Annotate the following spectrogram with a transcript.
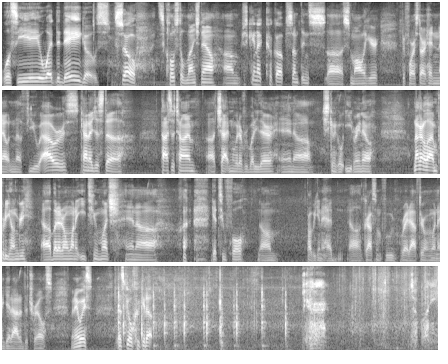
we'll see what the day goes. So it's close to lunch now. I'm just gonna cook up something uh, small here before I start heading out in a few hours. Kind of just uh, pass the time, uh, chatting with everybody there, and uh, just gonna go eat right now. Not gonna lie, I'm pretty hungry, uh, but I don't want to eat too much and uh, get too full. Um, probably gonna head uh, grab some food right after when I get out of the trails. But anyways, let's go cook it up. What's up, buddy?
